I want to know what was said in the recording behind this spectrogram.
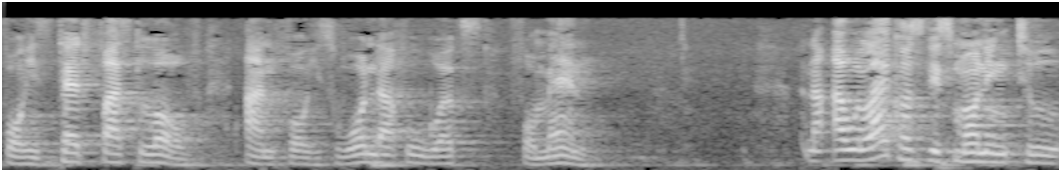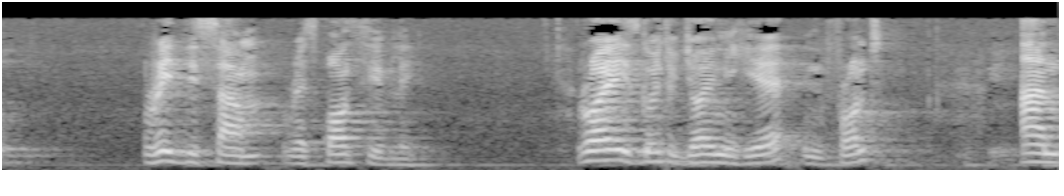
for his steadfast love and for his wonderful works for men. Now, I would like us this morning to read this psalm responsively. Roy is going to join me here in front, and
